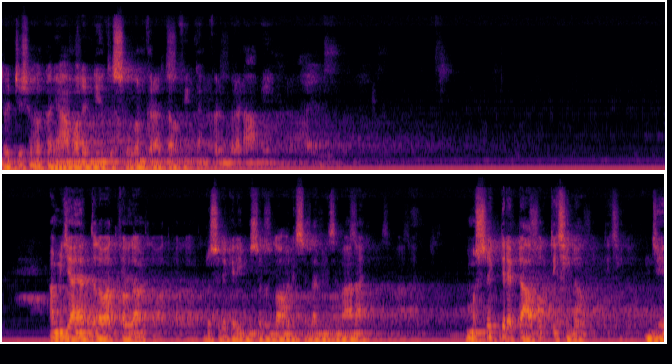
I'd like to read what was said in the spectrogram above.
ধৈর্য সহকারে আমলের নিয়ত শ্রবণ করার তৌফিক দান করেন বলেন আমি আমি যে আয়াত তেলাওয়াত করলাম রসুল করিম সাল্লাহ সাল্লামের জমানায়, মুশ্রিকদের একটা আপত্তি ছিল যে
